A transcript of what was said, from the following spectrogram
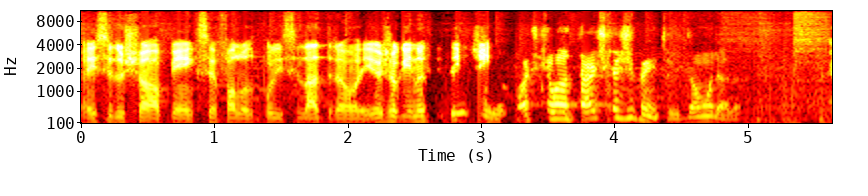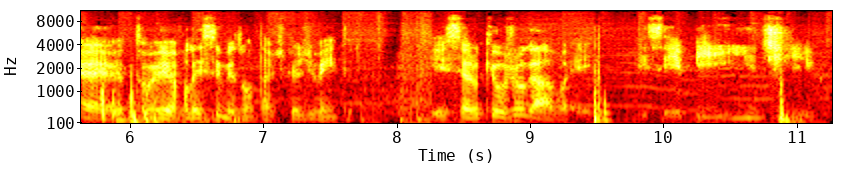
Esse do shopping aí que você falou, polícia ladrão aí, eu joguei no Nintendinho. Eu acho que é o Antarctic Adventure, dá uma olhada. É, eu, ia falar esse mesmo, Antarctic Adventure. Esse era o que eu jogava. É, Esse é bem antigo.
